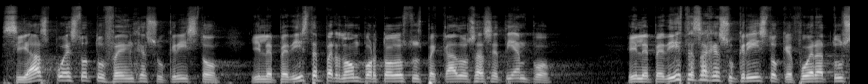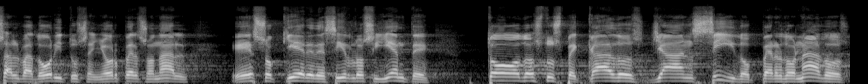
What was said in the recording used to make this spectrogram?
si has puesto tu fe en Jesucristo y le pediste perdón por todos tus pecados hace tiempo, y le pediste a Jesucristo que fuera tu Salvador y tu Señor personal, eso quiere decir lo siguiente, todos tus pecados ya han sido perdonados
